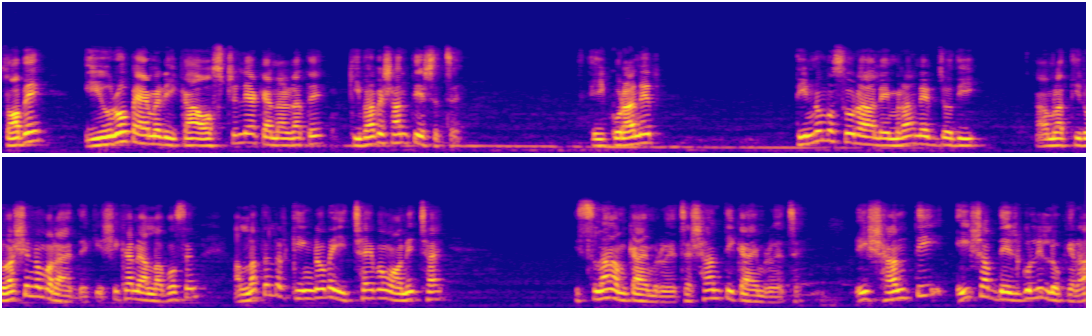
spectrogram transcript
তবে ইউরোপ, আমেরিকা, অস্ট্রেলিয়া, কানাডাতে কীভাবে শান্তি এসেছে? এই কোরআনের তিন নম্বর সৌরা আল ইমরানের যদি আমরা তিরাশি নম্বর আয়াত দেখি, সেখানে আল্লাহ বলছেন আল্লাহ তাল্লার কিংডমে ইচ্ছা এবং অনিচ্ছায় ইসলাম কায়েম রয়েছে, শান্তি কায়েম রয়েছে। এই শান্তি, এই সব দেশগুলির লোকেরা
